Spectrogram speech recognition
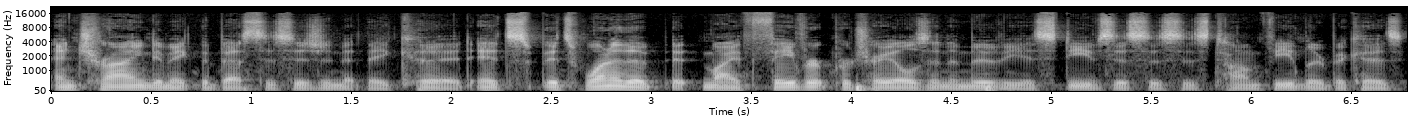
and trying to make the best decision that they could. It's it's one of the my favorite portrayals in the movie is Steve Zissis's Tom Fiedler because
